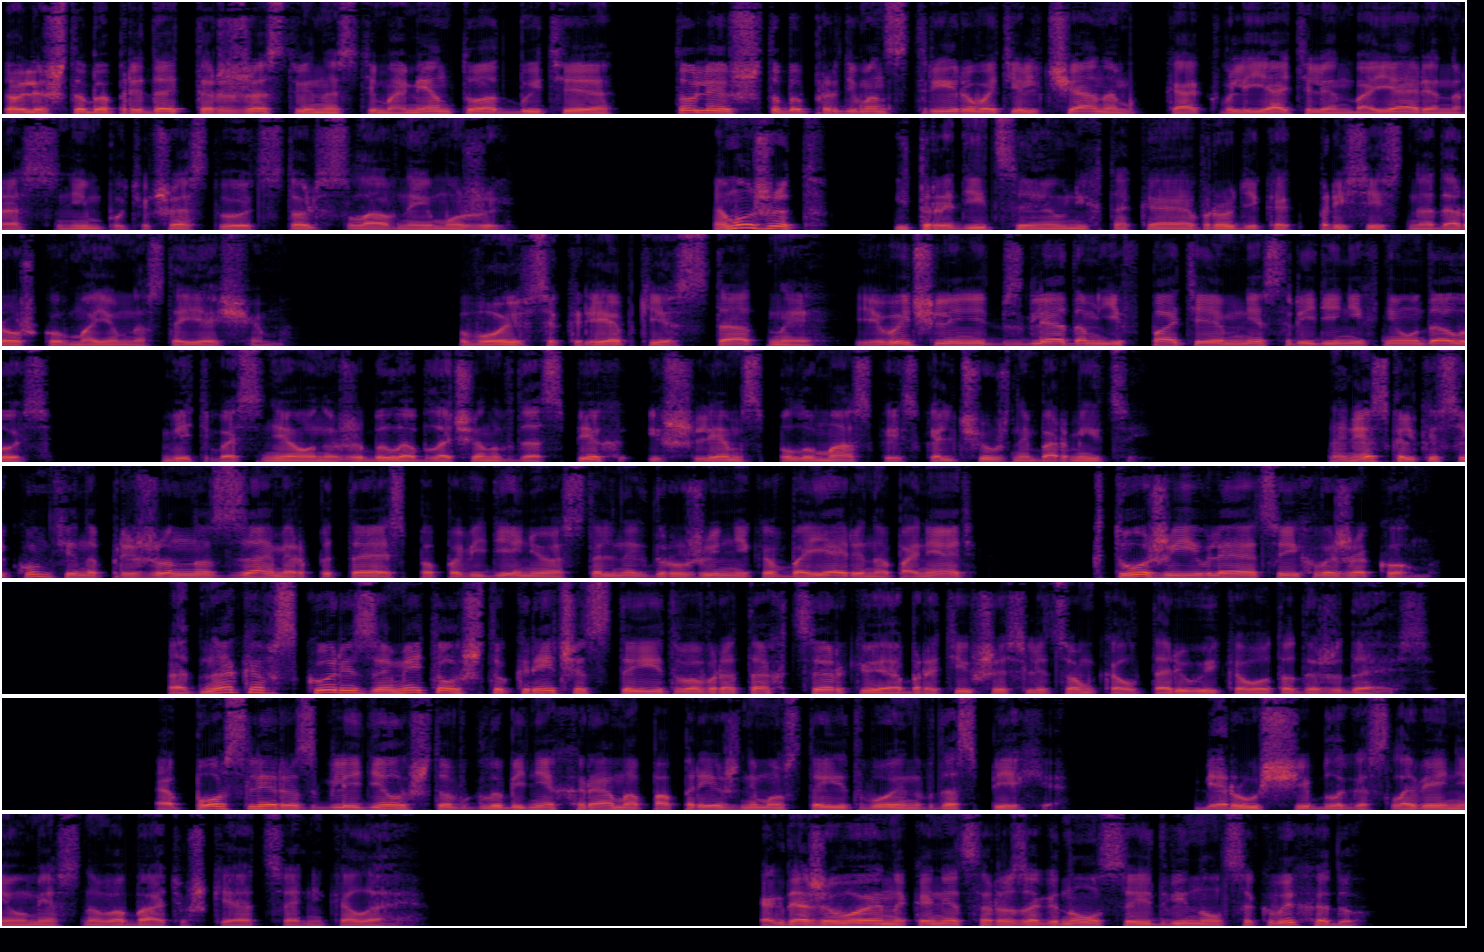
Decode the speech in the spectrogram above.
То ли чтобы придать торжественности моменту отбытия, то ли чтобы продемонстрировать ильчанам, как влиятелен боярин, раз с ним путешествуют столь славные мужи. А может, и традиция у них такая, вроде как присесть на дорожку в моем настоящем, Вои все крепкие, статные, и вычленить взглядом Евпатия мне среди них не удалось, ведь во сне он уже был облачен в доспех и шлем с полумаской с кольчужной бармицей. На несколько секунд я напряженно замер, пытаясь по поведению остальных дружинников боярина понять, кто же является их вожаком. Однако вскоре заметил, что кречет стоит во вратах церкви, обратившись лицом к алтарю и кого-то дожидаясь а после разглядел, что в глубине храма по-прежнему стоит воин в доспехе, берущий благословение у местного батюшки отца Николая. Когда же воин наконец разогнулся и двинулся к выходу,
